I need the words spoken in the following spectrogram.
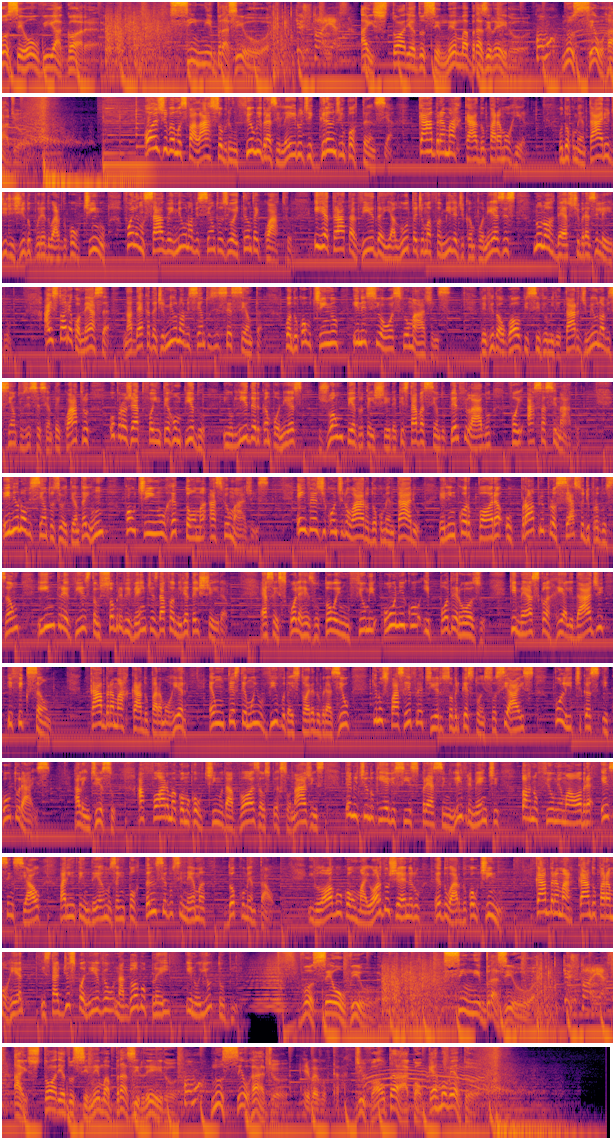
Você ouve agora. Cine Brasil. Que história é essa? A história do cinema brasileiro. Como? No seu rádio. Hoje vamos falar sobre um filme brasileiro de grande importância: Cabra Marcado para Morrer. O documentário, dirigido por Eduardo Coutinho, foi lançado em 1984 e retrata a vida e a luta de uma família de camponeses no Nordeste brasileiro. A história começa na década de 1960, quando Coutinho iniciou as filmagens. Devido ao golpe civil-militar de 1964, o projeto foi interrompido e o líder camponês João Pedro Teixeira, que estava sendo perfilado, foi assassinado. Em 1981, Coutinho retoma as filmagens. Em vez de continuar o documentário, ele incorpora o próprio processo de produção e entrevista os sobreviventes da família Teixeira. Essa escolha resultou em um filme único e poderoso, que mescla realidade e ficção. Cabra Marcado para Morrer é um testemunho vivo da história do Brasil que nos faz refletir sobre questões sociais, políticas e culturais. Além disso, a forma como Coutinho dá voz aos personagens, permitindo que eles se expressem livremente, torna o filme uma obra essencial para entendermos a importância do cinema documental. E logo com o maior do gênero, Eduardo Coutinho. Cabra Marcado para Morrer está disponível na Globoplay e no YouTube. Você ouviu. Cine Brasil. História é essa? A história do cinema brasileiro. Como? No seu rádio. Ele vai voltar. De volta a qualquer momento.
